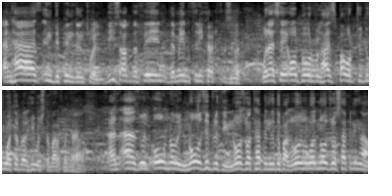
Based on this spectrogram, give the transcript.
and has independent will. These are the main the main three characteristics. When i say all powerful has power to do whatever he wishes tabarak and as well all knowing knows everything knows what happened in the past knows what's happening now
